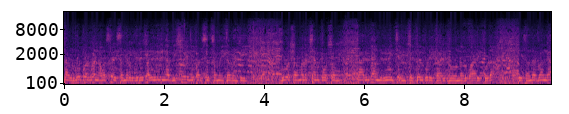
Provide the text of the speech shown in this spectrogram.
నా హృదయపూర్వక నమస్కారం ఈ సందర్భంగా తెలియజేస్తూ అదేవిధంగా విశ్వ హిందూ పరిషత్ సంబంధించినటువంటి గో సంరక్షణ కోసం కార్యక్రమం నిర్వహించిన పెద్దలు కూడా ఈ కార్యక్రమం ఉన్నారు. వారికి కూడా ఈ సందర్భంగా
